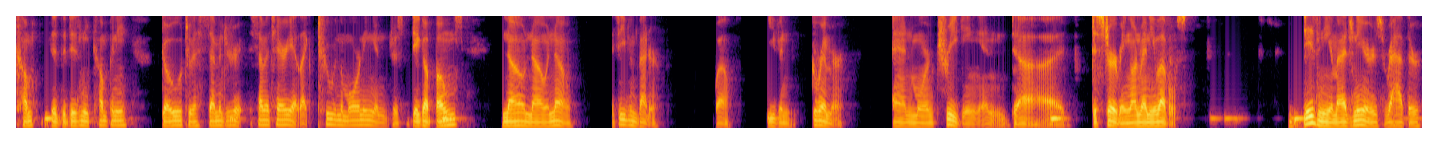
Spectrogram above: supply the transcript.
com- did the Disney company go to a cemetery cemetery at like two in the morning and just dig up bones? No, no, and no. It's even better. Well, even grimmer and more intriguing and uh, disturbing on many levels. Disney Imagineers, rather,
